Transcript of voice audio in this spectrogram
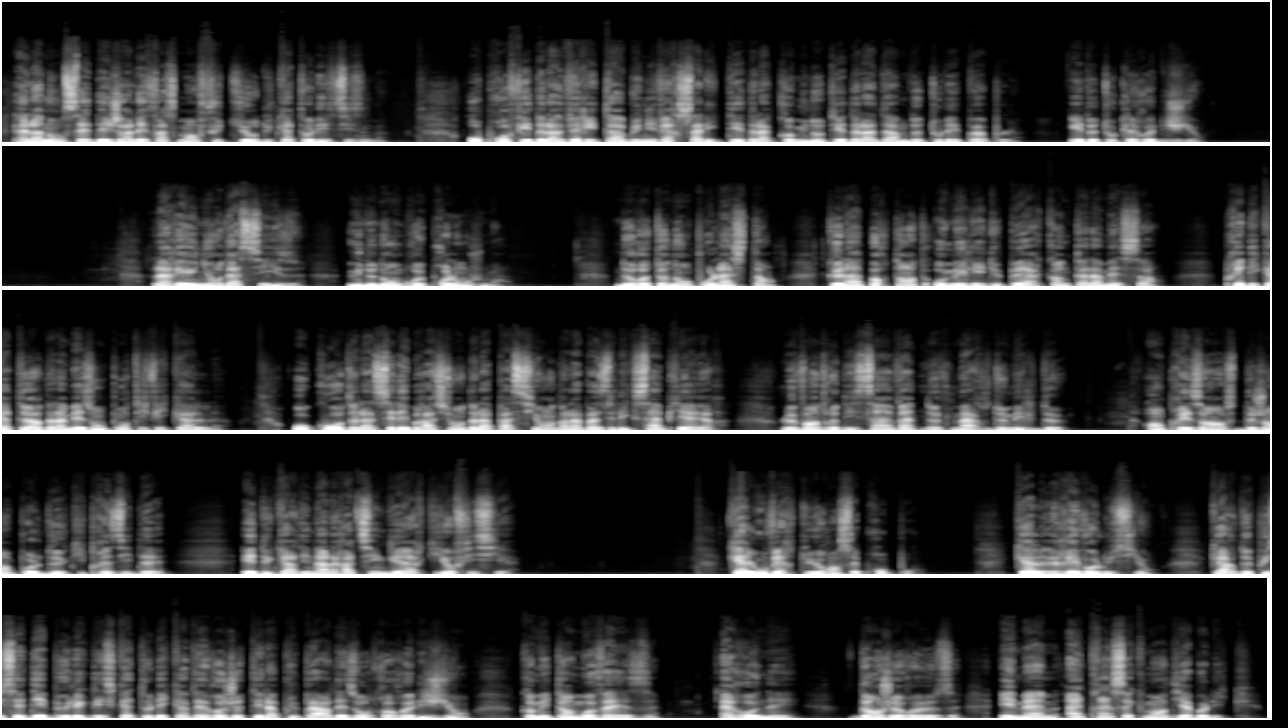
Elle annonçait déjà l'effacement futur du catholicisme au profit de la véritable universalité de la communauté de la Dame de tous les peuples et de toutes les religions. La réunion d'Assise eut de nombreux prolongements. Ne retenons pour l'instant que l'importante homélie du père Cantalamessa, prédicateur de la maison pontificale, au cours de la célébration de la Passion dans la basilique Saint-Pierre, le vendredi saint 29 mars 2002, en présence de Jean-Paul II qui présidait et du cardinal Ratzinger qui officiait. Quelle ouverture en ses propos! Quelle révolution car depuis ses débuts l'Église catholique avait rejeté la plupart des autres religions comme étant mauvaises, erronées, dangereuses et même intrinsèquement diaboliques.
